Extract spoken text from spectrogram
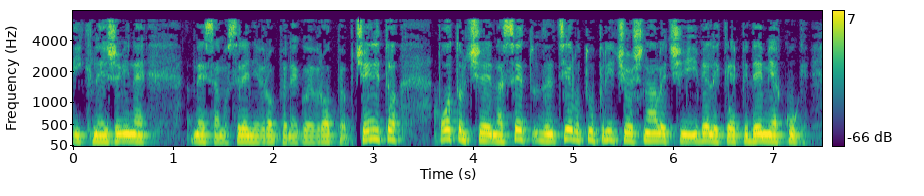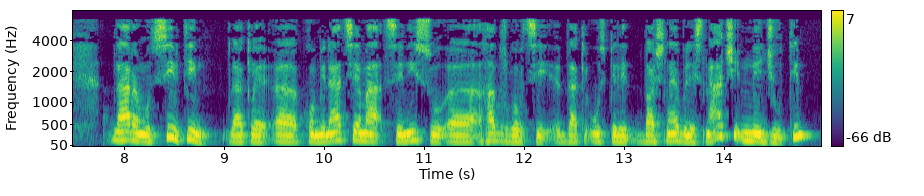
i kneževine, ne samo Srednje Europe, nego Europe općenito. Potom će na, sve, na cijelu tu priču još naleći i velika epidemija kuge. Naravno, u svim tim dakle, kombinacijama se nisu Habsburgovci dakle, uspjeli baš najbolje snaći, međutim,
